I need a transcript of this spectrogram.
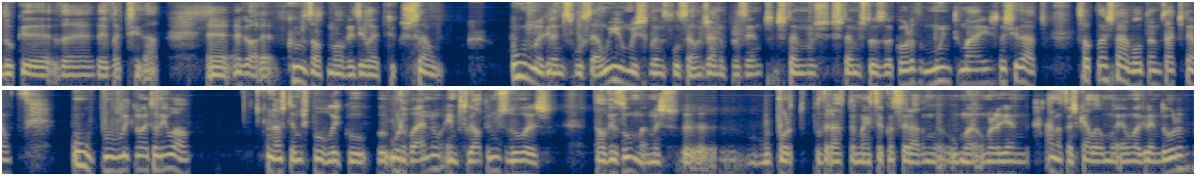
do que da, da eletricidade. Uh, agora, que os automóveis elétricos são uma grande solução e uma excelente solução já no presente, estamos, estamos todos de acordo, muito mais nas cidades. Só que lá está, voltamos à questão. O público não é todo igual. Nós temos público urbano, em Portugal temos duas, talvez uma, mas uh, o Porto poderá também ser considerado uma, uma, uma grande, à nossa escala, uma, é uma grande urbe.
